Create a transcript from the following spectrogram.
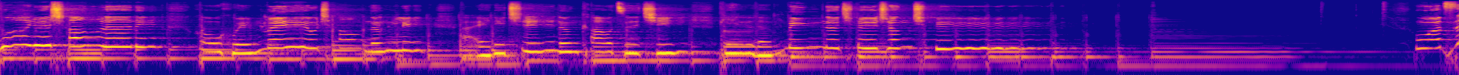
我遇上了你，后悔没有超能力，爱你只能靠自己，拼了命的去争取。我贼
